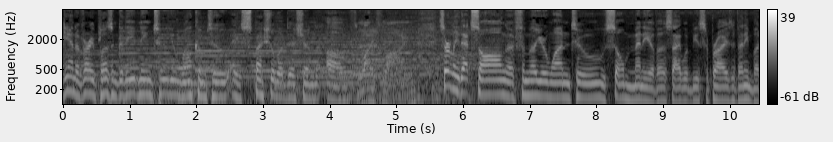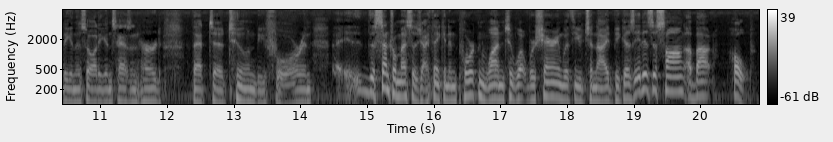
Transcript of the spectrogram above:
Again, a very pleasant good evening to you. Welcome to a special edition of Lifeline. Certainly, that song, a familiar one to so many of us. I would be surprised if anybody in this audience hasn't heard that uh, tune before. And uh, the central message, I think, an important one to what we're sharing with you tonight because it is a song about hope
